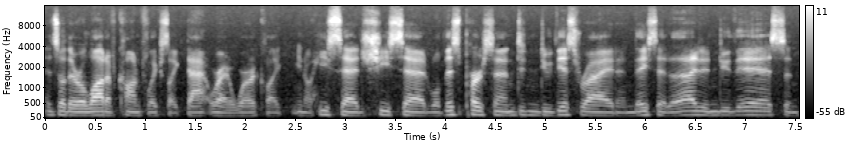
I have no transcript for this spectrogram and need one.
and so there are a lot of conflicts like that where i work like you know he said she said well this person didn't do this right and they said i didn't do this and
